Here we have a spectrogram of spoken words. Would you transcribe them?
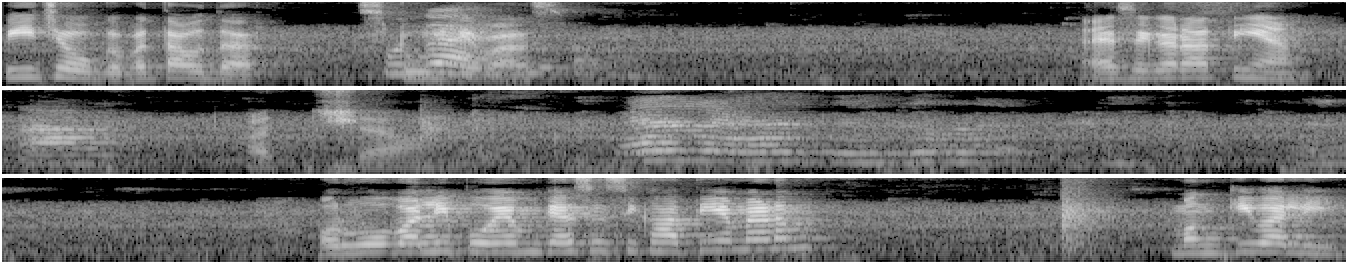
पीछे हो गए बताओ उधर स्टूल के पास। ऐसे कराती हैं? हाँ। अच्छा। और वो वाली पोएम कैसे सिखाती है मैडम? मंकी वाली?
